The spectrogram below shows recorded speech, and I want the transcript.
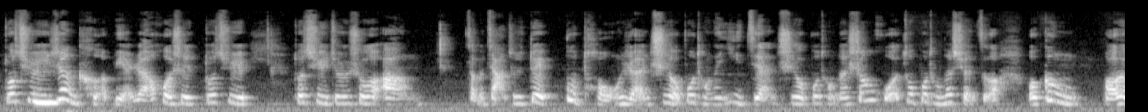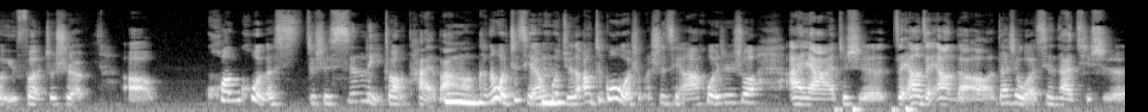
多去认可别人，或者是多去多去，就是说，嗯。怎么讲？就是对不同人持有不同的意见，持有不同的生活，做不同的选择，我更保有一份就是呃宽阔的，就是心理状态吧。可能我之前会觉得啊，这关我什么事情啊？或者是说，哎呀，就是怎样怎样的。啊，但是我现在其实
